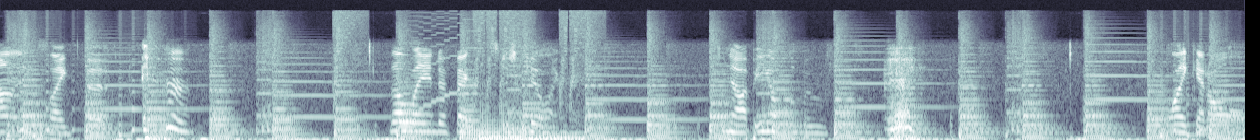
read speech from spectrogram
Mountains, like the the land effect is just killing me. Not being able to move. like at all.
